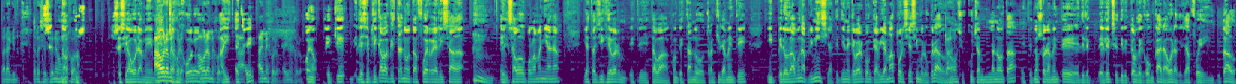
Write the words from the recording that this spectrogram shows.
para que te recepcionemos mejor. No sé si ahora me, ahora mejor. Ahora mejor. Ahí, ahí, ah, ahí mejoró, ahí mejoró. Bueno, eh, que les explicaba que esta nota fue realizada el sábado por la mañana y hasta allí Heber este, estaba contestando tranquilamente, y, pero daba una primicia que tiene que ver con que había más policías involucrados, ¿no? Si escuchan la nota, este, no solamente el, el, ex director del CONCAR ahora, que ya fue imputado,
